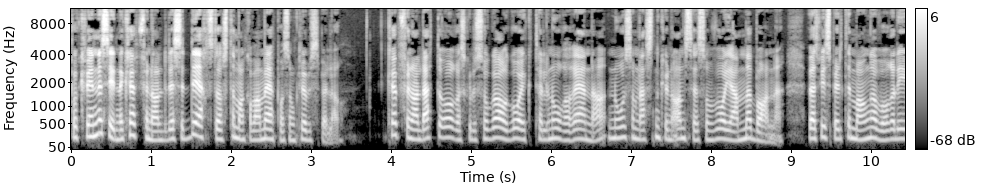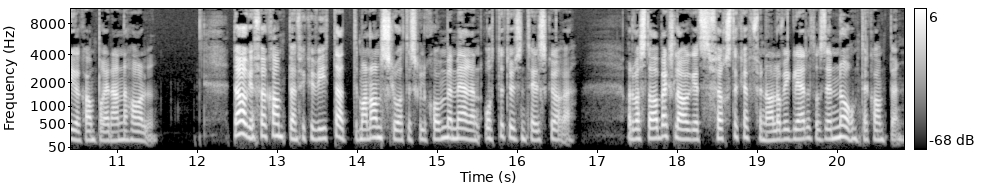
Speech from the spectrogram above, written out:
På kvinnesiden er cupfinalen det desidert største man kan være med på som klubbspiller. Cupfinalen dette året skulle sågar gå i Telenor Arena, noe som nesten kunne anses som vår hjemmebane, ved at vi spilte mange av våre ligakamper i denne hallen. Dagen før kampen fikk vi vite at man anslo at det skulle komme mer enn 8000 tilskuere. Og det var Stabækslagets første cupfinale, og vi gledet oss enormt til kampen.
